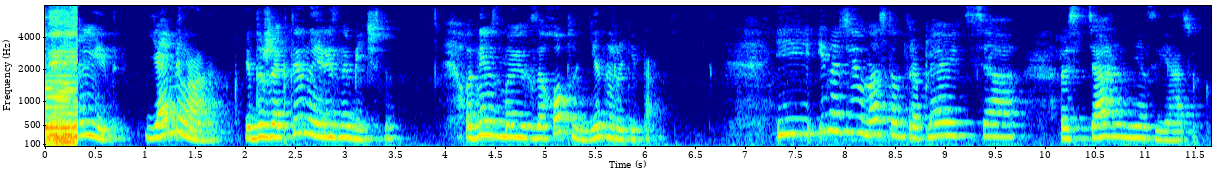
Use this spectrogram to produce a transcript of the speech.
Привіт! Я Мілана. Я дуже активна і різнобічна. Одним з моїх захоплень є народні танці. І іноді у нас там трапляються розтягнення зв'язок.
